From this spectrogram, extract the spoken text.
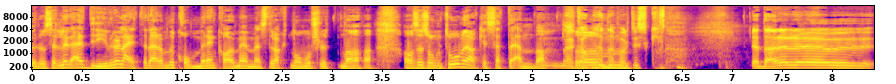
euroceller. Jeg driver og leiter der om det kommer en kar med MS-drakt nå mot slutten av, av sesong to, men jeg har ikke sett det enda. Det Så, kan hende, faktisk. Ja, der er det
